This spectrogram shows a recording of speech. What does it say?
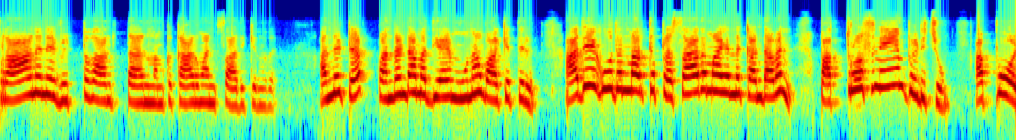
പ്രാണനെ വിട്ടതായിട്ടാണ് നമുക്ക് കാണുവാൻ സാധിക്കുന്നത്. എന്നിട്ട് പന്ത്രണ്ടാം അധ്യായം മൂന്നാം വാക്യത്തിൽ അതേ കൂതന്മാർക്ക് പ്രസാദമായെന്ന് കണ്ടവൻ പത്രോസിനെയും പിടിച്ചു. അപ്പോൾ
